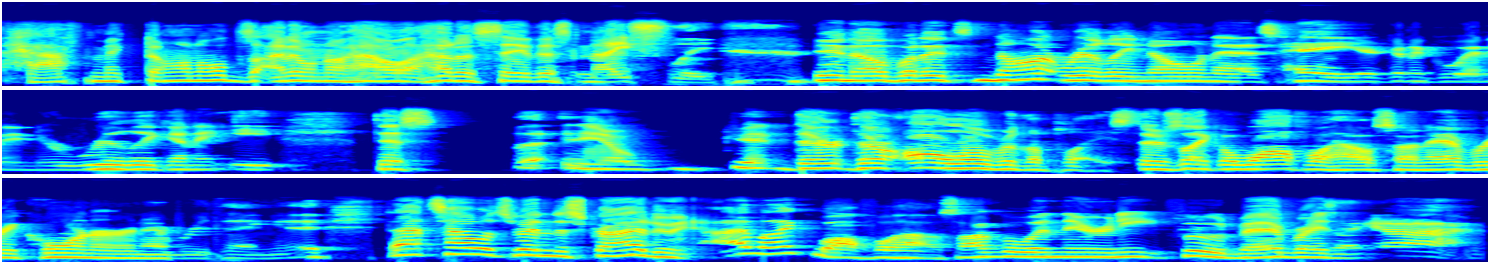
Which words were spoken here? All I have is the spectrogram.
half McDonald's. I don't know how, how to say this nicely, you know, but it's not really known as, hey, you're going to go in and you're really going to eat this you know they're they're all over the place. There's like a Waffle House on every corner and everything. That's how it's been described to me. I like Waffle House. I'll go in there and eat food, but everybody's like, ah,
